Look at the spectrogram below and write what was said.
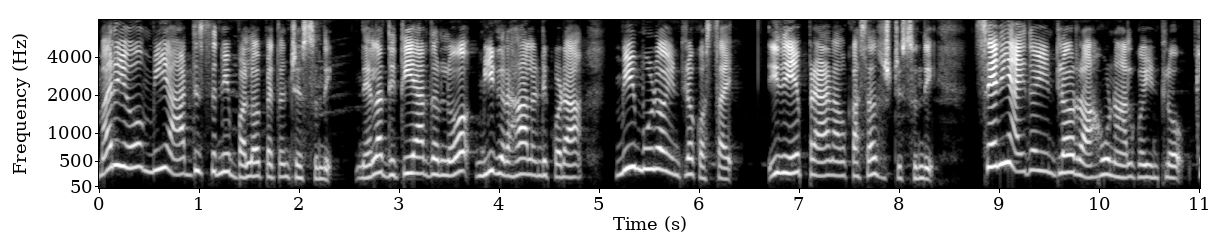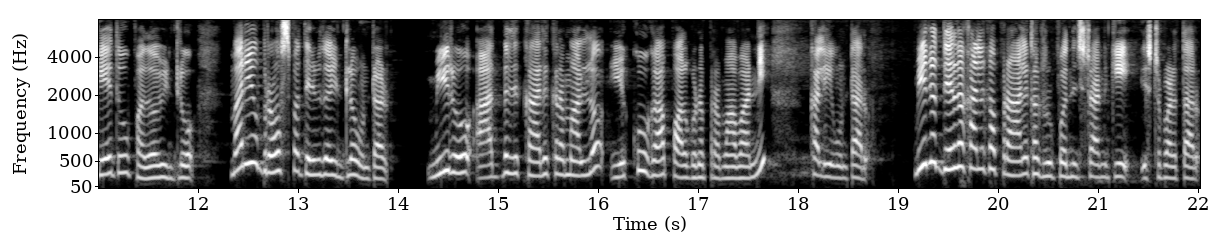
మరియు మీ ఆర్థిక స్థితిని బలోపేతం చేస్తుంది. నెల ద్వితీయార్థంలో మీ గ్రహాలన్నీ కూడా మీ మూడో ఇంట్లోకి వస్తాయి. ఇది ప్రయాణ అవకాశాలు సృష్టిస్తుంది. శని ఐదో ఇంట్లో రాహు నాలుగో ఇంట్లో కేతు పదో ఇంట్లో మరియు బృహస్పతి ఎనిమిదో ఇంట్లో ఉంటాడు. మీరు ఆధ్యాత్మిక కార్యక్రమాల్లో ఎక్కువగా పాల్గొనే ప్రభావాన్ని కలిగి ఉంటారు. మీరు దీర్ఘకాలిక ప్రణాళికలు రూపొందించడానికి ఇష్టపడతారు.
